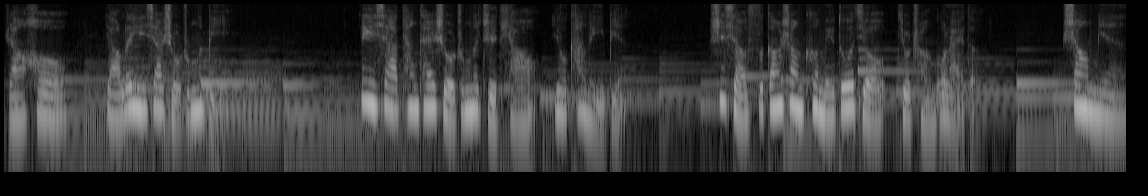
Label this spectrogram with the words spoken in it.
然后咬了一下手中的笔。立夏摊开手中的纸条，又看了一遍。是小司刚上课没多久就传过来的，上面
